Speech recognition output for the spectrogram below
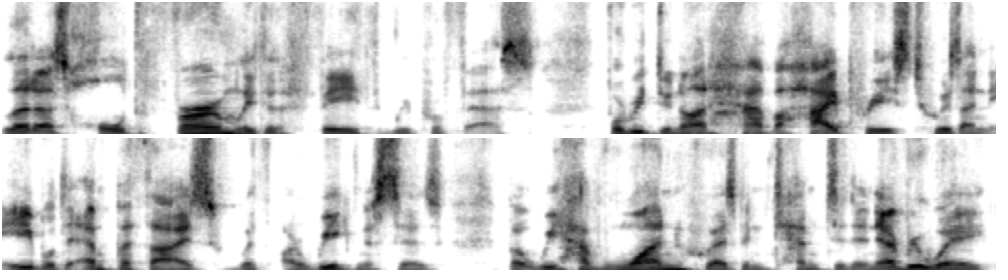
Let us hold firmly to the faith we profess. For we do not have a high priest who is unable to empathize with our weaknesses, but we have one who has been tempted in every way,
